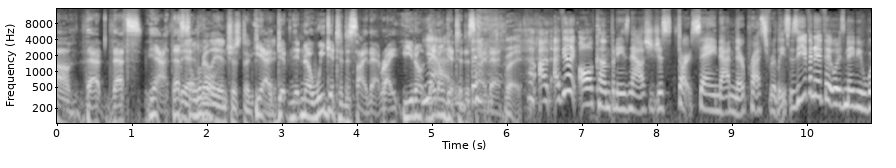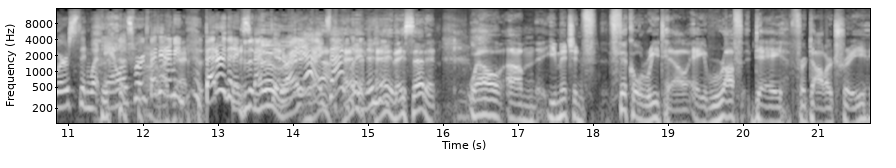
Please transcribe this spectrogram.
Um, that that's yeah, that's Yeah, a little really interesting to Yeah, me. di- no, we get to decide that, right? You don't. They don't get to decide that. Right. I, I feel like all companies now should just start saying that in their press releases, even if it was maybe worse than what analysts were expecting. I, like mean, that. better than Better expected, who, right? right? Yeah, Yeah, exactly. Hey, hey, they said it. Well, um, you mentioned f- fickle retail, a rough day for Dollar Tree.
